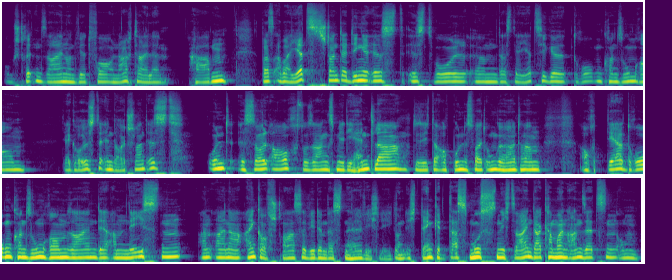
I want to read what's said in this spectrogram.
umstritten sein und wird Vor- und Nachteile haben. Was aber jetzt Stand der Dinge ist, ist wohl, ähm, dass der jetzige Drogenkonsumraum der größte in Deutschland ist. Und es soll auch, so sagen es mir die Händler, die sich da auch bundesweit umgehört haben, auch der Drogenkonsumraum sein, der am nächsten an einer Einkaufsstraße wie dem Westen Hellwig liegt. Und ich denke, das muss nicht sein. Da kann man ansetzen, um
